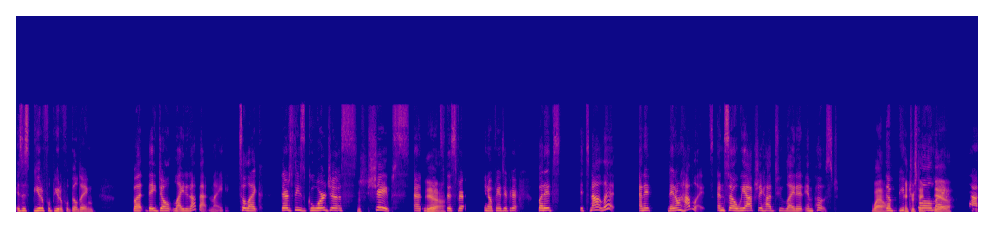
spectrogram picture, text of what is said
is this beautiful, beautiful building, but they don't light it up at night. So like there's these gorgeous shapes and Yeah. it's this very, you know, fancy but it's it's not lit and it they don't have lights. And so we actually had to light it in post. Wow. The beautiful Interesting. light- Yeah.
